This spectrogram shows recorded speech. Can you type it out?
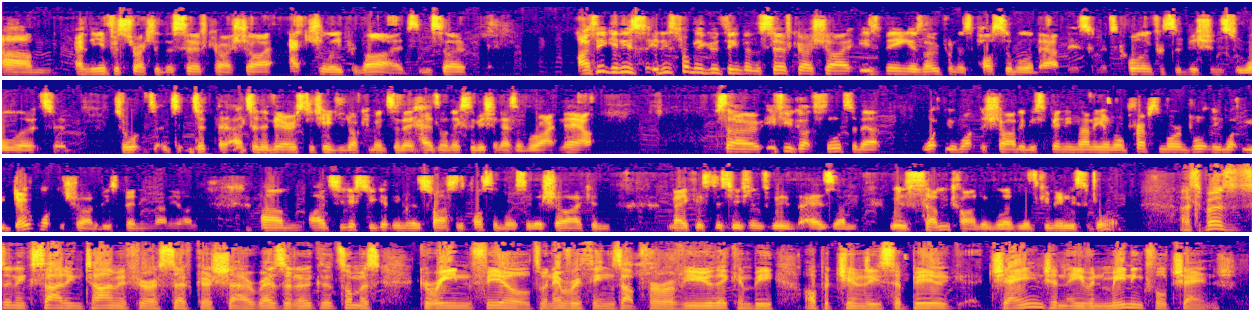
um, and the infrastructure that Surf Coast Shire actually provides. And so I think it is it is probably a good thing that the Surf Coast Shire is being as open as possible about this, and it's calling for submissions to all the to to, to, to, uh, to the various strategic documents that it has on exhibition as of right now. So, if you've got thoughts about what you want the Shire to be spending money on, or perhaps more importantly, what you don't want the Shire to be spending money on, um, I'd suggest you get them in as fast as possible so the Shire can make its decisions with as um, with some kind of level of community support. I suppose it's an exciting time if you're a Coast Shire resident because it's almost green fields. When everything's up for review, there can be opportunities for big change and even meaningful change.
